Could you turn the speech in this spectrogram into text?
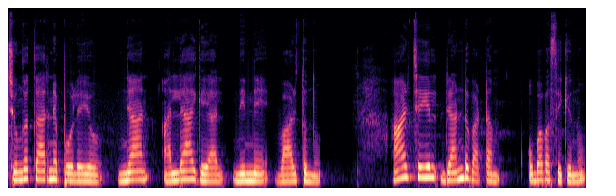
ചുങ്കക്കാരനെപ്പോലെയോ ഞാൻ അല്ലായകയാൽ നിന്നെ വാഴ്ത്തുന്നു. ആഴ്ചയിൽ രണ്ടു വട്ടം ഉപവസിക്കുന്നു.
